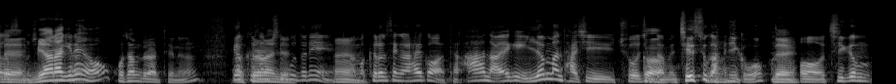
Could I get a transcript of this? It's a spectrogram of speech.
돌아갔으면 미안하긴 좋겠다. 해요. 고3들한테 는. 그러니까 그상 친구들이 아마 그런 생각을 할 것 같아. 아 나에게 1년만 다시 주어진다면 그러니까. 재수가 아니고 네. 어 지금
